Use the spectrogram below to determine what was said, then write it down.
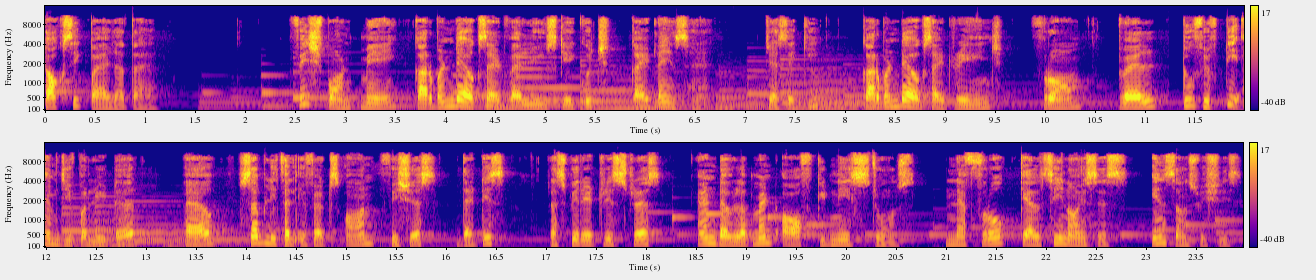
टॉक्सिक पाया जाता है। फ़िश पॉन्ड में कार्बन डाइऑक्साइड वैल्यूज़ के कुछ गाइडलाइंस हैं, जैसे कि carbon dioxide range from 12 to 50 M पर litre have sublethal effects on fishes that is respiratory stress and development of kidney stones nephrocalcinosis in some species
